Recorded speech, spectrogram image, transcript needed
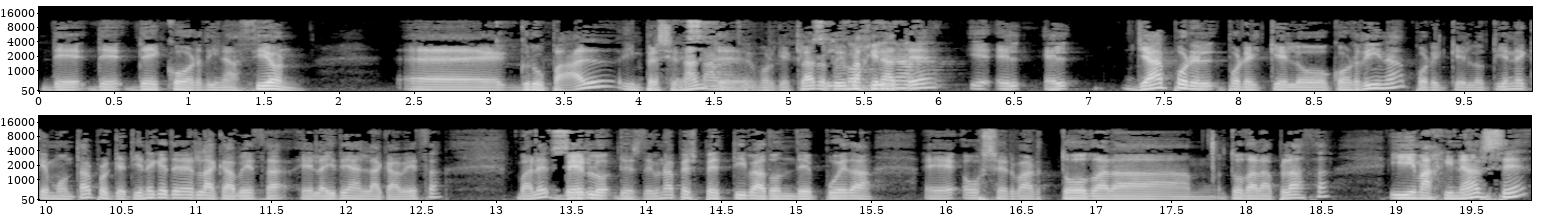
de, de, coordinación grupal impresionante. Porque, claro, tú imagínate, el, el, ya por el, por el que lo coordina, por el que lo tiene que montar, porque tiene que tener la cabeza, la idea en la cabeza, ¿vale? Verlo desde una perspectiva donde pueda eh, observar toda la, toda la plaza y imaginarse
